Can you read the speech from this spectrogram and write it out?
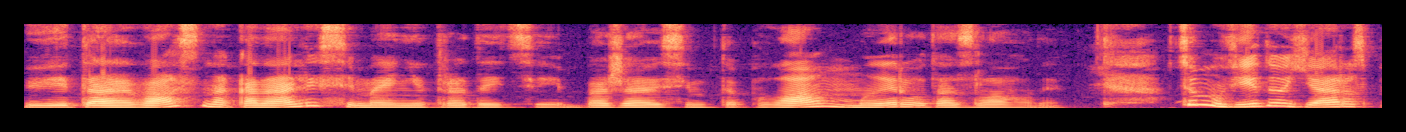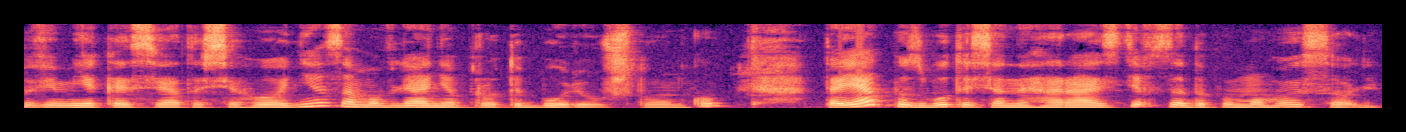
Вітаю вас на каналі Сімейні Традиції. Бажаю всім тепла, миру та злагоди. В цьому відео я розповім, яке свято сьогодні, замовляння проти болю у шлунку та як позбутися негараздів за допомогою солі.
